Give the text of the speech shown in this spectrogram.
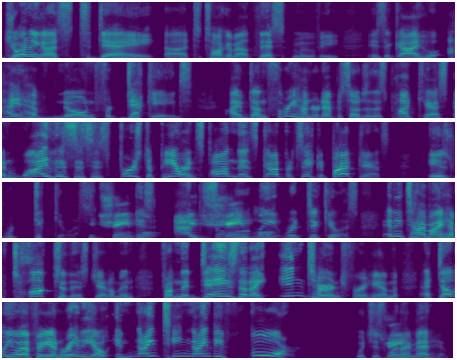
Joining us today uh, to talk about this movie is a guy who I have known for decades. I've done 300 episodes of this podcast, and why this is his first appearance on this godforsaken podcast is ridiculous. It's shameful. Is It's absolutely shameful. ridiculous. Anytime I have talked to this gentleman from the days that I interned for him at WFAN Radio in 1994, which is when I met him,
